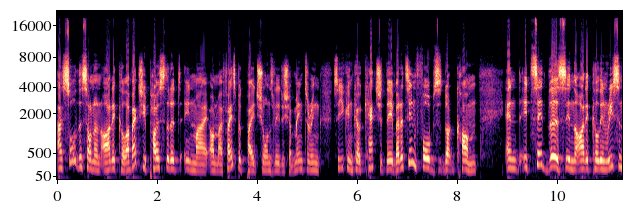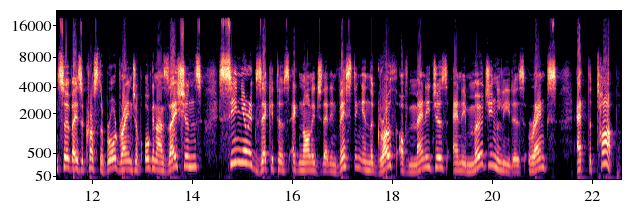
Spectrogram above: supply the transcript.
I saw this on an article. I've actually posted it in my on my Facebook page, Sean's Leadership Mentoring, so you can go catch it there. But it's in Forbes.com, and it said this in the article in recent surveys across the broad range of organizations, senior executives acknowledge that investing in the growth of managers and emerging leaders ranks at the top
